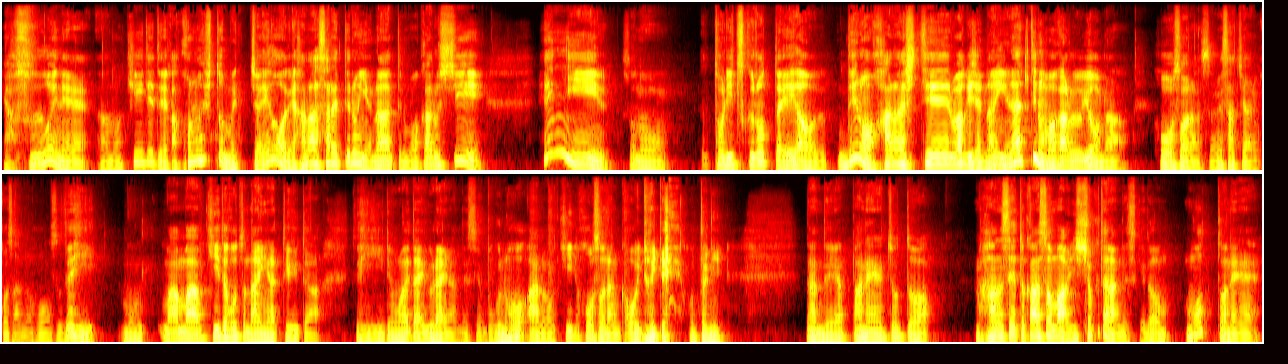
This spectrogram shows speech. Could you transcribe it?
いや、すごいね、あの、聞いてて、あ、この人めっちゃ笑顔で話されてるんやなっていうのもわかるし、変に、その、取り繕った笑顔での話してるわけじゃないんやなっていうのもわかるような放送なんですよね。幸あれ子さんの放送。ぜひ、もう、まあまあ聞いたことないなっていう人は、ぜひ聞いてもらいたいぐらいなんですよ。僕のあの放送なんか置いといて、本当に。なんで、やっぱね、ちょっと、反省と感想、まあ一緒くたなんですけど、もっとね、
